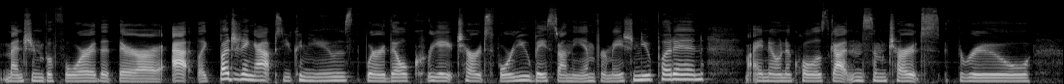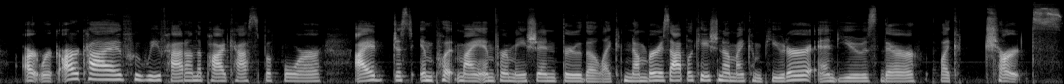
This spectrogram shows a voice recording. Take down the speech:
mentioned before that there are at like budgeting apps you can use where they'll create charts for you based on the information you put in. I know Nicole has gotten some charts through Artwork Archive, who we've had on the podcast before. I just input my information through the like numbers application on my computer and use their like charts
